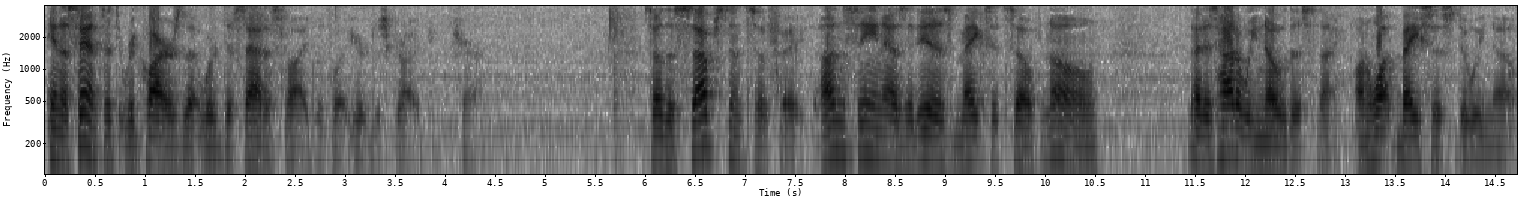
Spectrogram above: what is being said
in a sense, it requires that we're dissatisfied with what you're describing, Sharon. So the substance of faith, unseen as it is, makes itself known. That is, how do we know this thing? On what basis do we know?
